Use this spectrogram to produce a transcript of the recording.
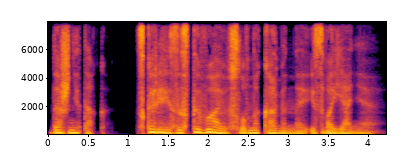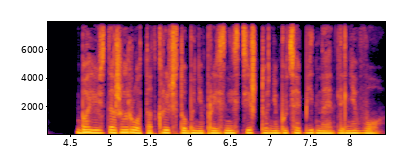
Даже не так. Скорее застываю, словно каменное изваяние. Боюсь даже рот открыть, чтобы не произнести что-нибудь обидное для него.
